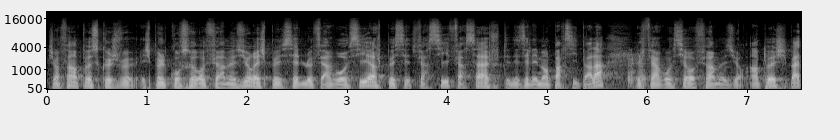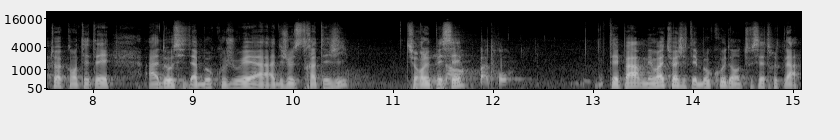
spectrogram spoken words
j'en fais un peu ce que je veux. Et je peux le construire au fur et à mesure et je peux essayer de le faire grossir, je peux essayer de faire ci, faire ça, ajouter des éléments par-ci, par-là et le mhm. faire grossir au fur et à mesure. Un peu, je sais pas, toi, quand tu étais ado, si tu as beaucoup joué à des jeux de stratégie sur le PC Non, pas trop. T'es pas, mais moi, tu vois, j'étais beaucoup dans tous ces trucs-là.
